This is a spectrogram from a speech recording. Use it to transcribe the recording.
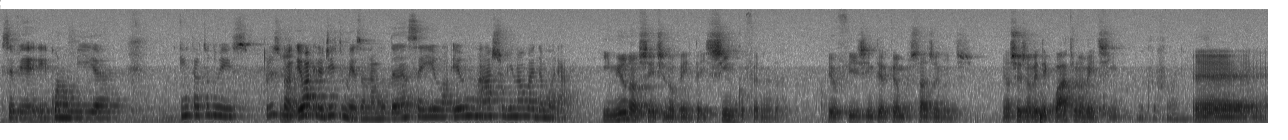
você vê economia, entra tudo isso. Por isso que eu acredito mesmo na mudança e eu, eu acho que não vai demorar. Em 1995, Fernanda, eu fiz intercâmbio para os Estados Unidos. 1994 e 95. Microfone. É...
